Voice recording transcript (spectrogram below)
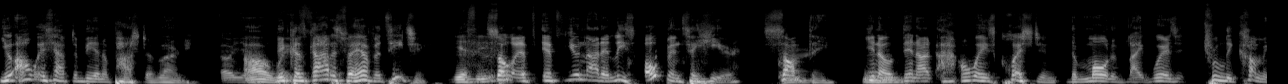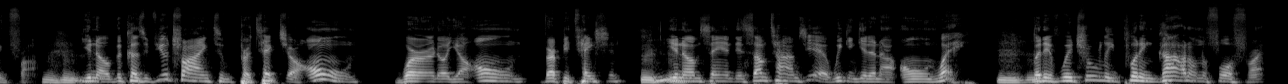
you always have to be in a posture of learning Oh yeah. Always. because God is forever teaching. yes, he is. So if if you're not at least open to hear something, you know, Mhm. then I, I always question the motive, like where is it truly coming from? Mhm. You know, because if you're trying to protect your own word or your own reputation, you Mhm. know what I'm saying? Then sometimes, yeah, we can get in our own way. Mhm. But if we're truly putting God on the forefront,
